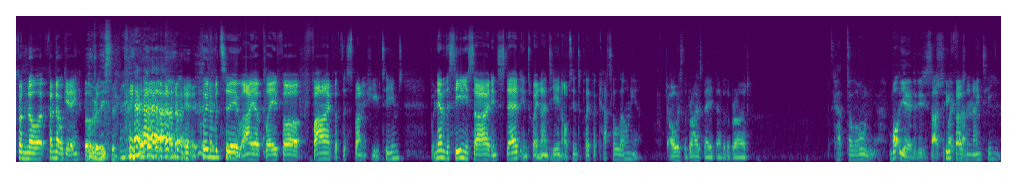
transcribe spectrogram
For no, for no gain. Oh, release me. Clue number two, I have played for five of the Spanish youth teams, but never the senior side. Instead, in 2019, opting to play for Catalonia. Always the bridesmaid, never the bride. Catalonia. What year did he decide to play for them? 2019.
